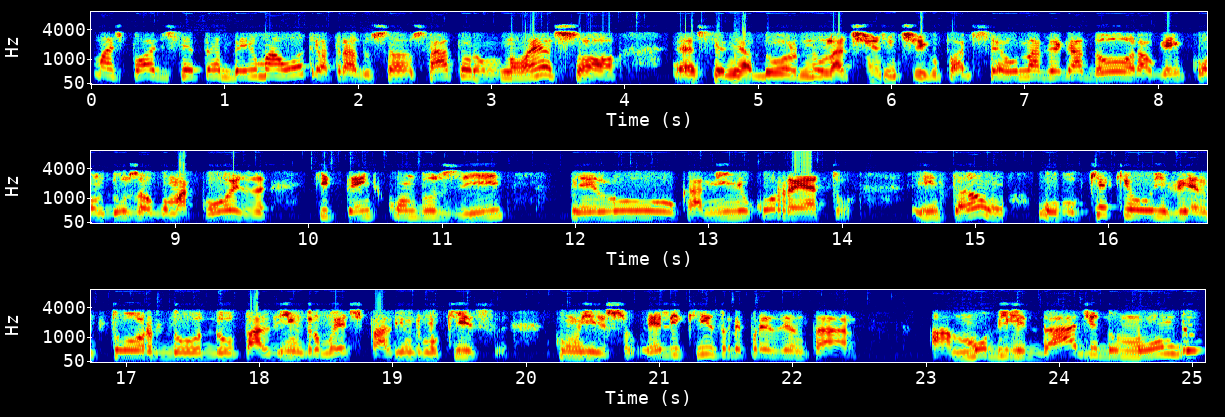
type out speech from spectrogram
Mas pode ser também uma outra tradução. Saturno não é só é, semeador no latim antigo. Pode ser o navegador, alguém que conduz alguma coisa que tem que conduzir pelo caminho correto. Então, o, o que que o inventor do, do palíndromo, esse palíndromo quis com isso? Ele quis representar a mobilidade do mundo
